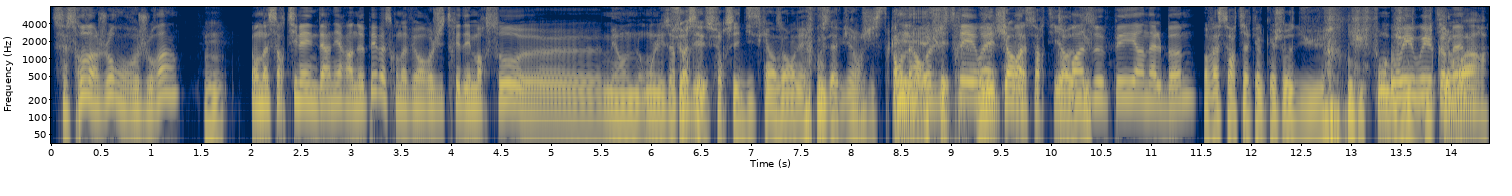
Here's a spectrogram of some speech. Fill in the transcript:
Ça se trouve un jour on rejouera. hein. Hum. On a sorti l'année dernière un EP parce qu'on avait enregistré des morceaux, euh, mais on, on les a Sur pas. ces, sur ces 10-15 ans, vous aviez enregistré. On a enregistré, on ouais, dit, je on va sortir, Trois du- EP, un album. on va sortir quelque chose du, du fond du, Oui, oui, du quand même. tiroir.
